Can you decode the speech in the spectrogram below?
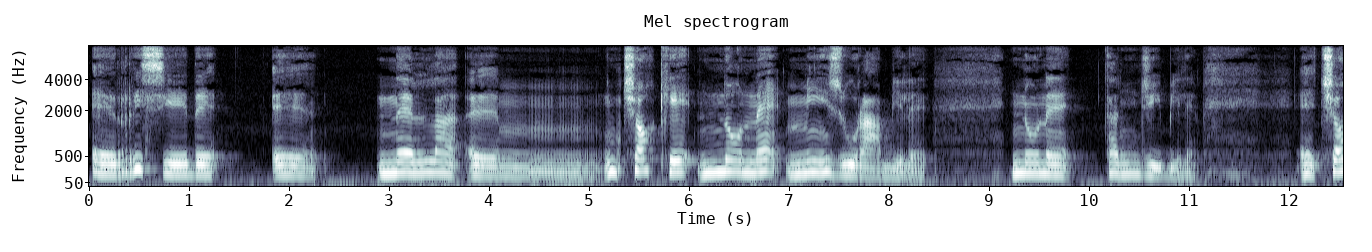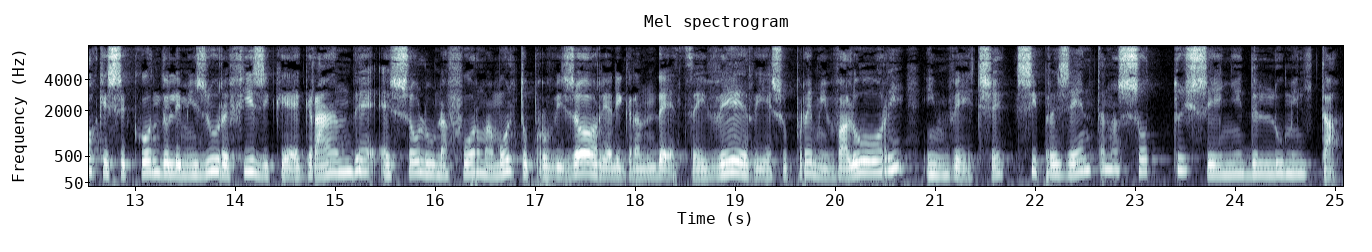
eh, risiede eh, nella, ehm, in ciò che non è misurabile, non è tangibile. E ciò che secondo le misure fisiche è grande è solo una forma molto provvisoria di grandezza. I veri e supremi valori invece si presentano sotto i segni dell'umiltà,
